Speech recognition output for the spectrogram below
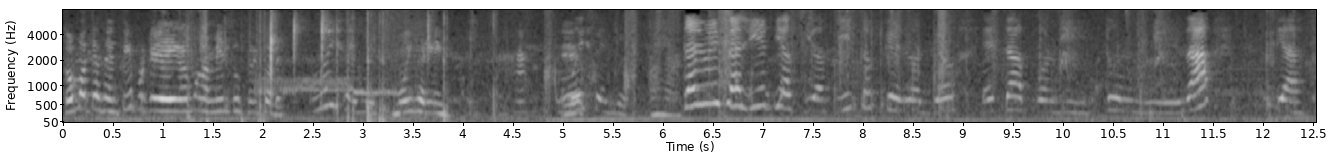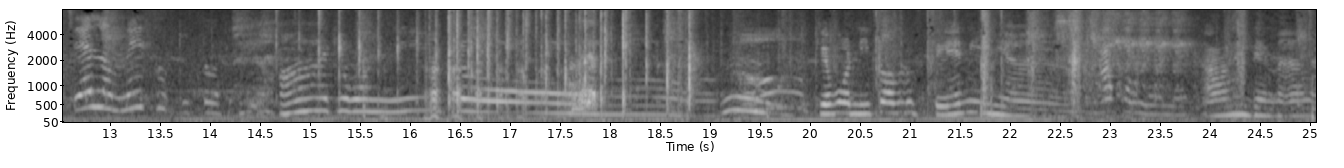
¿cómo te sentís? Porque ya llegamos a mil suscriptores. Muy feliz. Muy feliz. Eh. muy. Ajá. Estoy muy feliz de Diosito que nos dio esta oportunidad de hacer los mil suscriptores. ¡Ay, qué bonito! ¡Qué bonito habla usted, niña! Ay, de nada.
